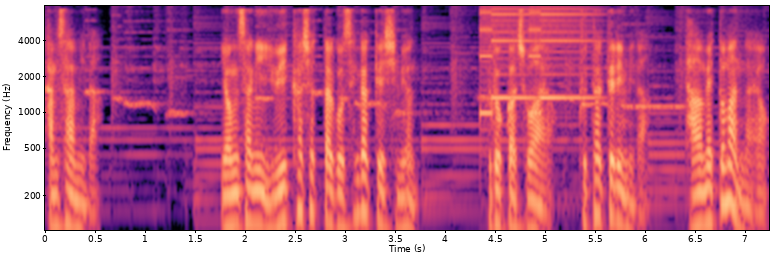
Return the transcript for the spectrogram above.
감사합니다. 영상이 유익하셨다고 생각되시면 구독과 좋아요 부탁드립니다. 다음에 또 만나요.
